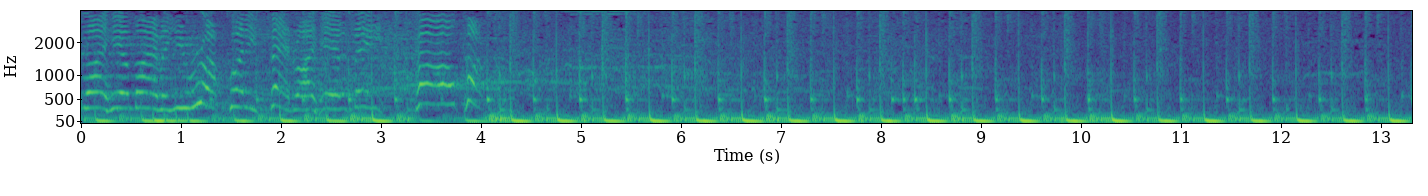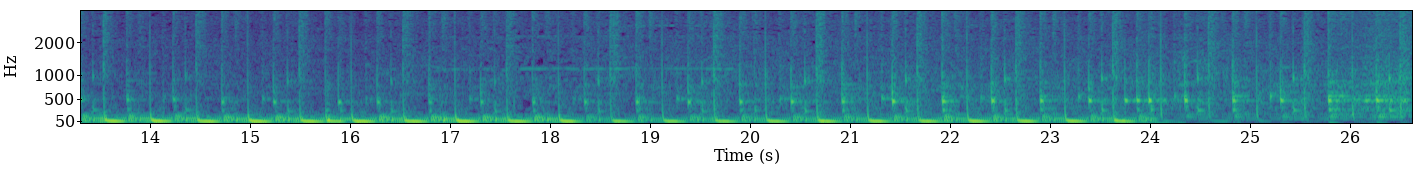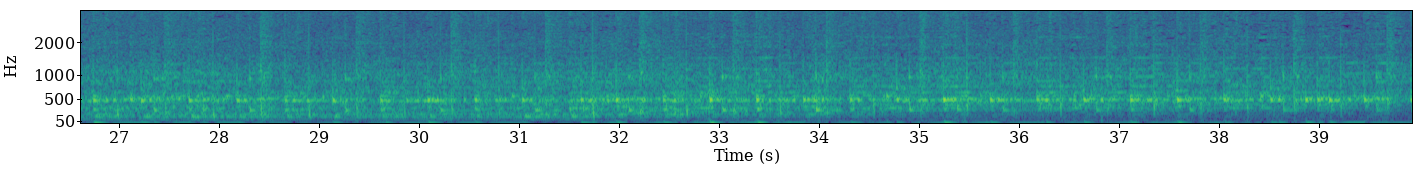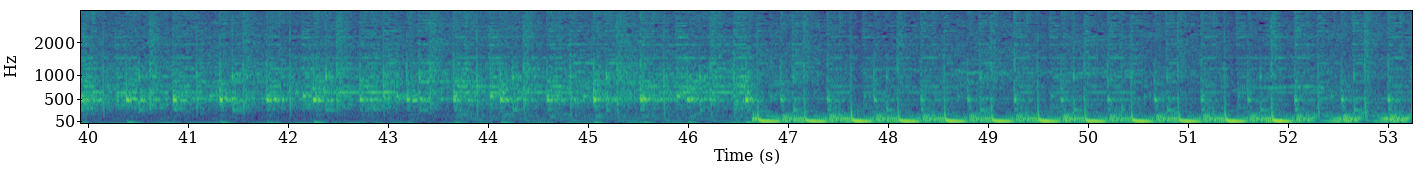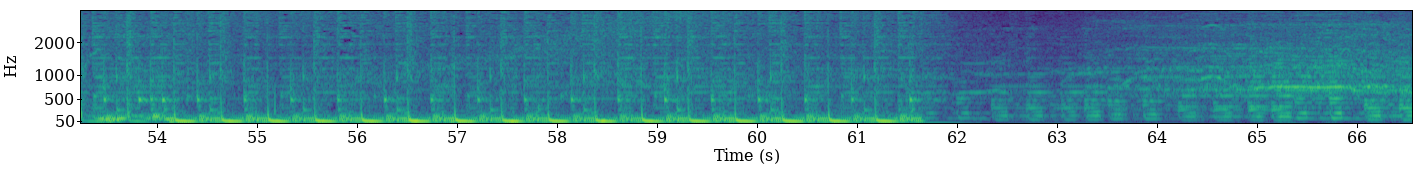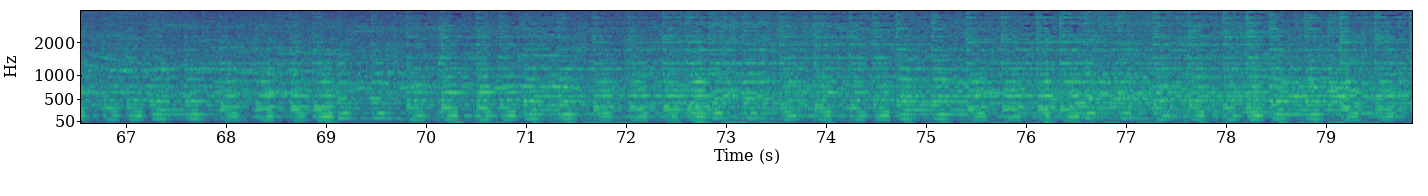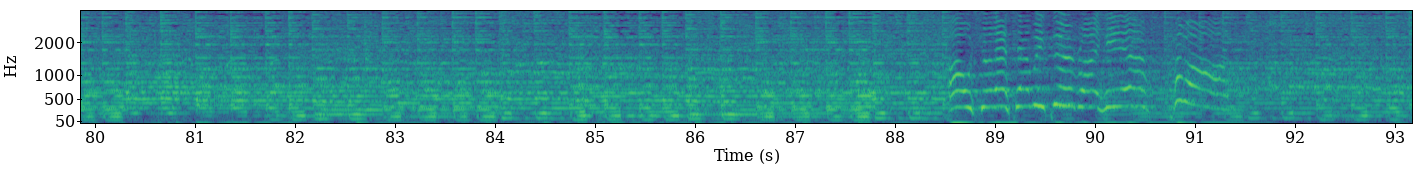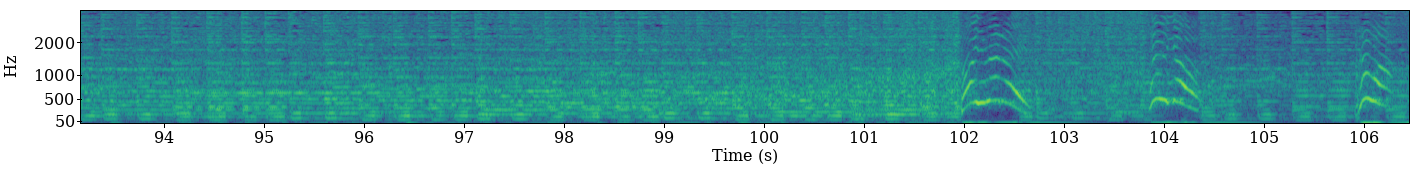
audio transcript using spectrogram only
right here, Miami. You rock 2010 right here with me, Carl Cox. That's how we do it right here. Come on. Are you ready? Here we go. Come on.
